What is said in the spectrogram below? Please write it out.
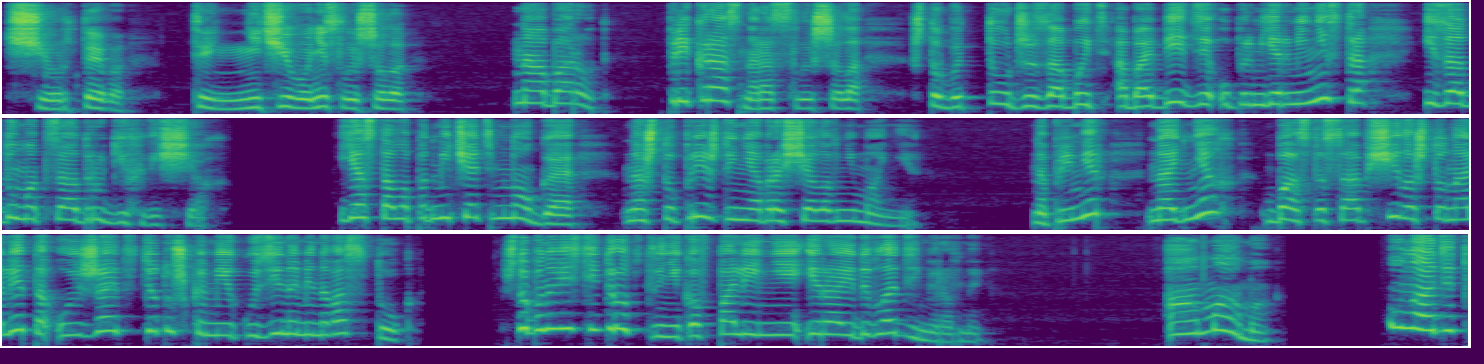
Черт, Эва, ты ничего не слышала». Наоборот, прекрасно расслышала, чтобы тут же забыть об обеде у премьер-министра и задуматься о других вещах. Я стала подмечать многое, на что прежде не обращала внимания. Например, на днях Баста сообщила, что на лето уезжает с тетушками и кузинами на восток, чтобы навестить родственников по линии Ираиды Владимировны. А мама уладит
